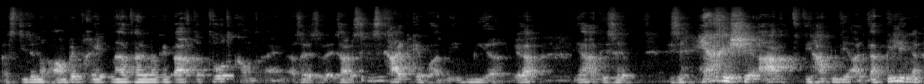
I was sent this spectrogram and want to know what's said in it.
als die den Raum betreten hat, habe ich mir gedacht, der Tod kommt rein. Also es ist alles ist kalt geworden in mir. Ja ja, diese, diese herrische Art, die hatten die alle. Der Billinger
